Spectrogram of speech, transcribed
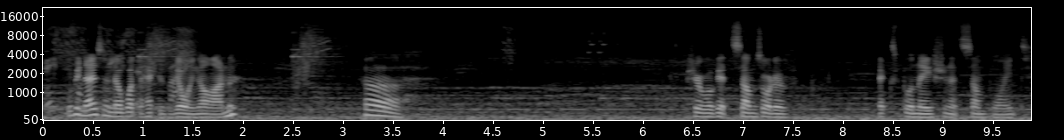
This It would be nice to know what the heck is going on. Sure we'll get some sort of explanation at some point.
